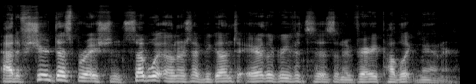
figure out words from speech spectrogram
Out of sheer desperation, Subway owners have begun to air their grievances in a very public manner.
